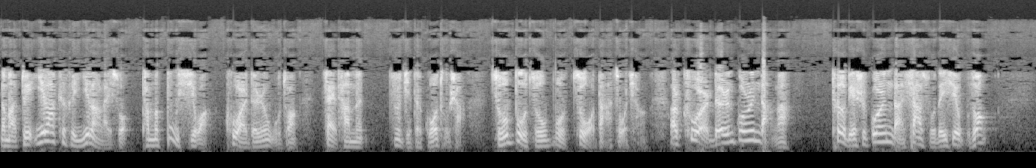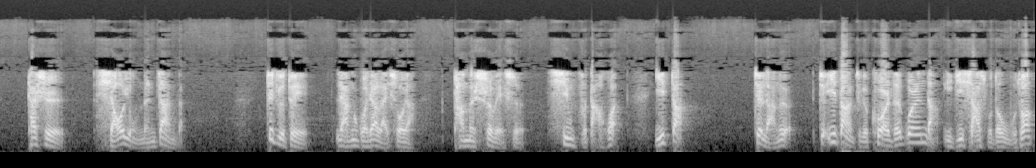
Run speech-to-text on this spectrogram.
那么，对伊拉克和伊朗来说，他们不希望库尔德人武装在他们自己的国土上逐步逐步做大做强。而库尔德人工人党啊，特别是工人党下属的一些武装，他是骁勇能战的，这就对两个国家来说呀，他们视为是心腹大患。一旦这两个，就一旦这个库尔德工人党以及下属的武装。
